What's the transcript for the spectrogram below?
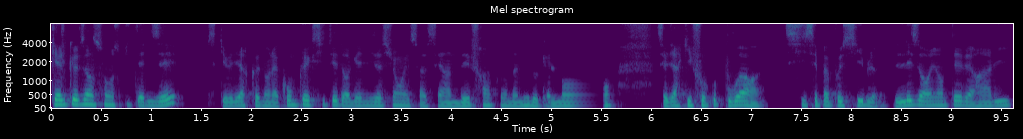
quelques-uns sont hospitalisés, ce qui veut dire que dans la complexité d'organisation, et ça c'est un des freins qu'on a nous localement, c'est-à-dire qu'il faut pouvoir, si c'est pas possible, les orienter vers un lit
